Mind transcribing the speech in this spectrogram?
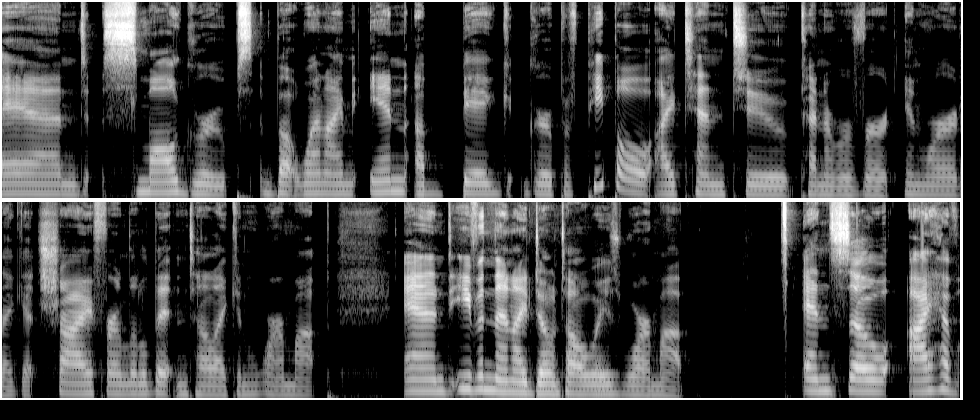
and small groups. But when I'm in a big group of people, I tend to kind of revert inward. I get shy for a little bit until I can warm up. And even then, I don't always warm up. And so I have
